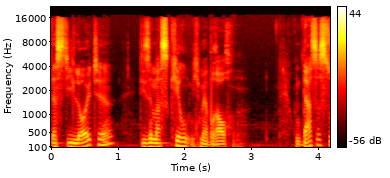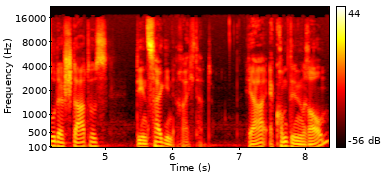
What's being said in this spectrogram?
dass die Leute diese Maskierung nicht mehr brauchen. Und das ist so der Status, den Zeigin erreicht hat. Ja, er kommt in den Raum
